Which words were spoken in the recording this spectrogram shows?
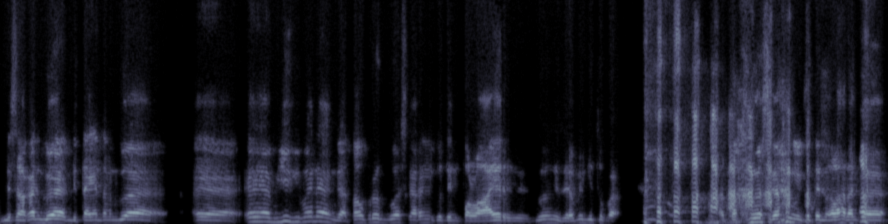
misalkan gue ditanya temen gue eh eh MU gimana? Nggak tahu bro gue sekarang ngikutin polo air. Gue ngejawabnya gitu pak. Atau gue sekarang ngikutin olahraga.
